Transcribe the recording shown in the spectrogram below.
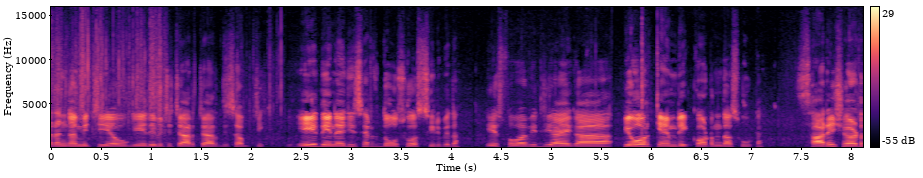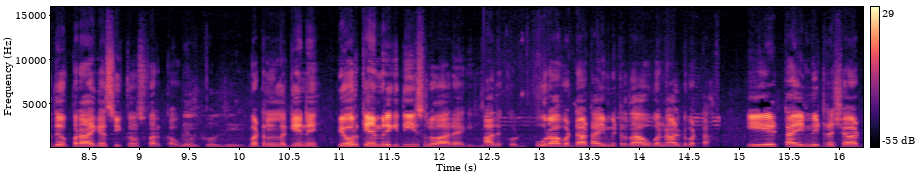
ਰੰਗਾ ਮਿੱਚੀ ਆਊਗੀ ਇਹਦੇ ਵਿੱਚ 4-4 ਦੀ ਸਭ ਚੀ ਇਹ ਦੇਣਾ ਹੈ ਜੀ ਸਿਰਫ 280 ਰੁਪਏ ਦਾ। ਇਸ ਤੋਂ ਬਾਅਦ ਵੀਰ ਜੀ ਆਏਗਾ ਪਿਓਰ ਕੈਮਰਿਕ ਕਾਟਨ ਦਾ ਸੂਟ ਹੈ। ਸਾਰੇ ਸ਼ਰਟ ਦੇ ਉੱਪਰ ਆਏਗਾ ਸੀਕੁਐਂਸ ਵਰਕ ਆਊਗਾ। ਬਿਲਕੁਲ ਜੀ। ਬਟਨ ਲੱਗੇ ਨੇ। ਪਿਓਰ ਕੈਮਰਿਕ ਦੀ ਸਲਵਾਰ ਹੈਗੀ। ਆ ਦੇਖੋ ਪੂਰਾ ਵੱਡਾ 2.5 ਮੀਟਰ ਦਾ ਆਊਗਾ ਨਾਲ ਦੁਪੱਟਾ। ਇਹ 2.5 meter shirt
